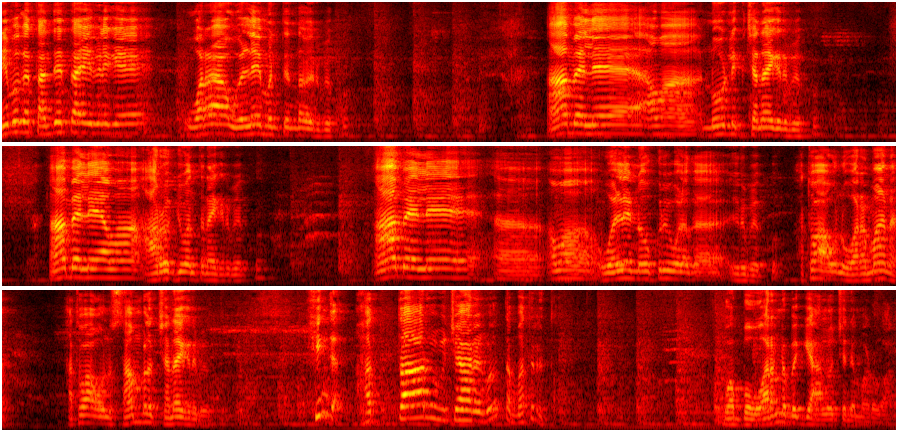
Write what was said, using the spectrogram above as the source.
ನಿಮಗೆ ತಂದೆ ತಾಯಿಗಳಿಗೆ ವರ ಒಳ್ಳೆಯ ಮನದಿಂದ ಇರಬೇಕು. ಆಮೇಲೆ ಅವ ನೋಡ್ಲಿಕ್ಕೆ ಚೆನ್ನಾಗಿರಬೇಕು. ಆಮೇಲೆ ಅವ ಆರೋಗ್ಯವಂತನಾಗಿರಬೇಕು. ಆಮೇಲೆ ಅವ ಒಳ್ಳೆ ನೌಕರಿ ಒಳಗೆ ಇರಬೇಕು. ಅಥವಾ ಅವನ ವರಮಾನ, ಅಥವಾ ಅವನ ಸಂಬಳ ಚೆನ್ನಾಗಿರಬೇಕು. ಹಿಂಗೆ ಹತ್ತಾರು ವಿಚಾರಗಳು ತಮ್ಮ ಹತ್ರ ಇರ್ತಾವೆ. ಒಬ್ಬ ವರನ ಬಗ್ಗೆ ಆಲೋಚನೆ ಮಾಡುವಾಗ.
